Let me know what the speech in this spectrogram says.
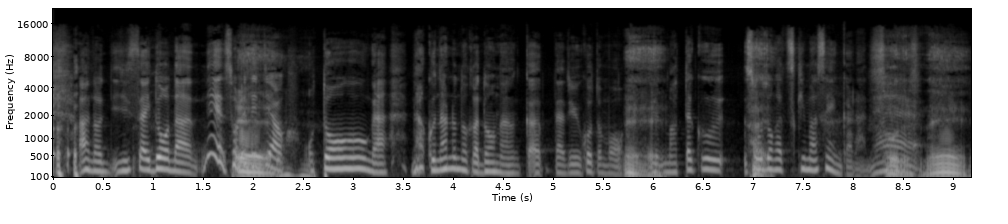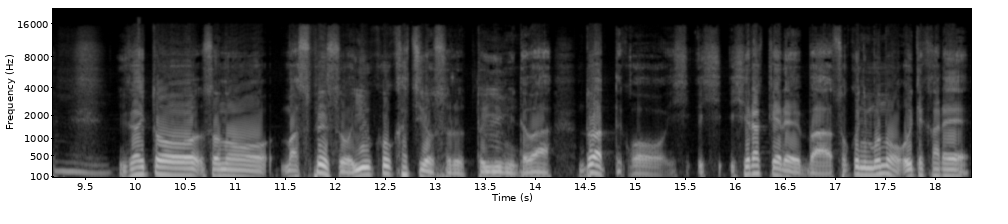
あの実際どうなんねそれでじゃあ、音がなくなるのかどうなのかということも、えー、全く想像がつきませんからね。はい、そうですね、うん、意外とその、まあ、スペースを有効活用するという意味では、はい、どうやってこう開ければそこに物を置いてかれ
